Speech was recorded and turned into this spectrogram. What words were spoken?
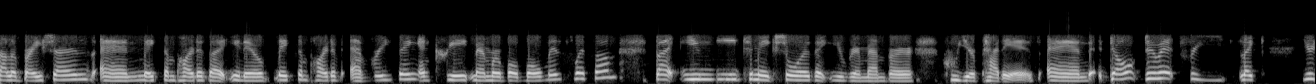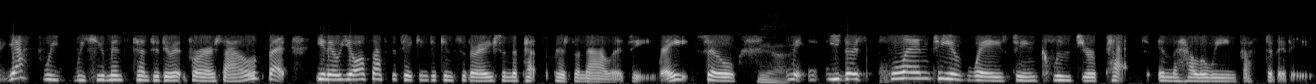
celebrations and make them part of the, you know, make them part of everything and create memorable moments with them. But you need to make sure that you remember who your pet is and don't do it for like you're, yes, we, we humans tend to do it for ourselves, but you know, you also have to take into consideration the pet's personality, right? So yeah. you, there's plenty of ways to include your pet in the Halloween festivities.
